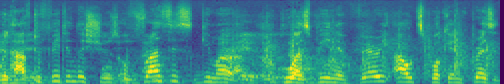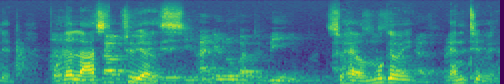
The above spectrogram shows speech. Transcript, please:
will have to fit in the shoes of Francis Gimara, who has been a very outspoken president for the last two years. Suhail Mugabe, NTV.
